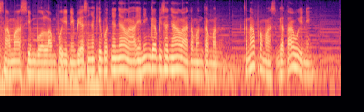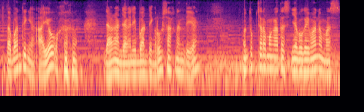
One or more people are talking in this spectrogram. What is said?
sama simbol lampu ini biasanya keyboardnya nyala. Ini nggak bisa nyala teman-teman. Kenapa mas? Nggak tahu ini. Kita banting ya? Ayo. Jangan jangan dibanting. Rusak nanti ya. Untuk cara mengatasinya bagaimana mas?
